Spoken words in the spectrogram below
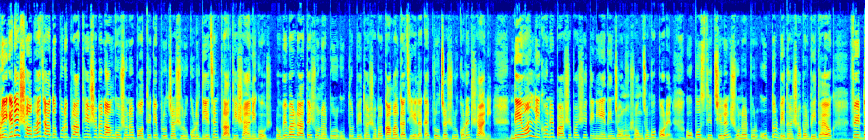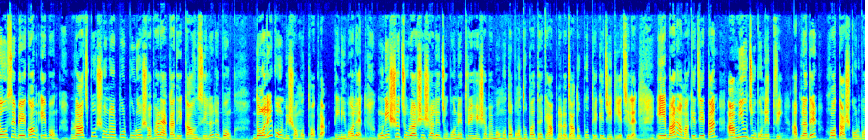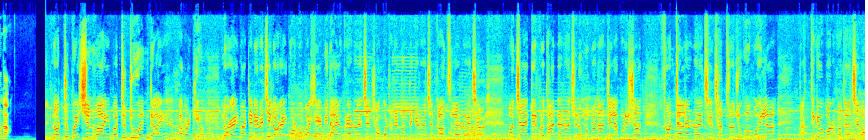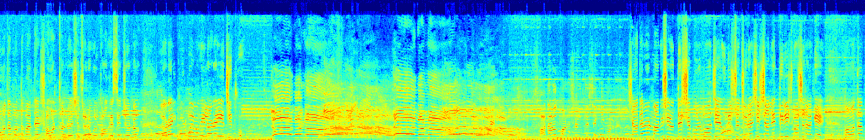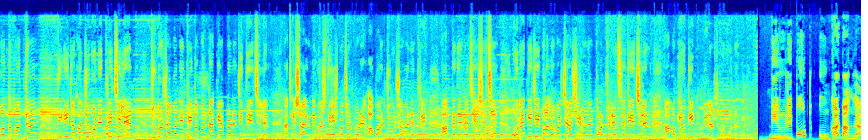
ব্রিগেডের সভায় যাদবপুরে প্রার্থী হিসেবে নাম ঘোষণার পর থেকে প্রচার শুরু করে দিয়েছেন প্রার্থী সায়নী ঘোষ। রবিবার রাতে সোনারপুর উত্তর বিধানসভার কামালগাছি এলাকায় প্রচার শুরু করেন সায়নী। দেওয়াল লিখনের পাশাপাশি তিনি এদিন জনসংযোগও করেন। উপস্থিত ছিলেন সোনারপুর উত্তর বিধানসভার বিধায়ক ফিরদৌসি বেগম এবং রাজপুর সোনারপুর পুরসভার একাধিক কাউন্সিলর এবং দলের কর্মী সমর্থকরা। তিনি বলেন, উনিশশো চুরাশি সালে যুবনেত্রী হিসাবে মমতা বন্দ্যোপাধ্যায়কে আপনারা যাদবপুর থেকে জিতিয়েছিলেন এবার আমাকে জেতান আমিও যুবনেত্রী। আপনাদের হতাশ করব না। Not to question why but to do and die আবার কি? লড়াইয়ের মাঠে নেমেছি লড়াই করব। পাশে বিধায়করা রয়েছেন সংগঠনের প্রত্যেকে রয়েছেন কাউন্সিলর রয়েছেন পঞ্চায়েতের প্রধানরা রয়েছেন উপপ্রধান জেলা পরিষদ ফ্রন্টালরা রয়েছেন ছাত্র যুব মহিলা। তার থেকেও বড় কথা হচ্ছে মমতা বন্দ্যোপাধ্যায়ের সমর্থন রয়েছে তৃণমূল কংগ্রেসের জন্য। লড়াই করব এবং এই লড়াইয়ে জিতবো জয় বাংলা জয় বাংলা সাধারণ মানুষের উদ্দেশ্যে কি বলবেন? সাধারণ মানুষের উদ্দেশ্যে বলব যে উনিশশো চুরাশি সালে তিরিশ বছর আগে মমতা বন্দ্যোপাধ্যায় তিনি যখন যুবনেত্রী ছিলেন যুব সভানেত্রী তখন তাকে আপনারা জিতিয়েছিলেন। আজকে সায়নী ঘোষ তিরিশ বছর পরে আবার যুব সভানেত্রী আপনাদের কাছে এসেছে। ওনাকে যেই ভালোবাসা আশীর্বাদ আর কনফিডেন্সটা দিয়েছিলেন আমাকেও দিন নিরাশ করব না। Bureau report Omkar Bangla.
